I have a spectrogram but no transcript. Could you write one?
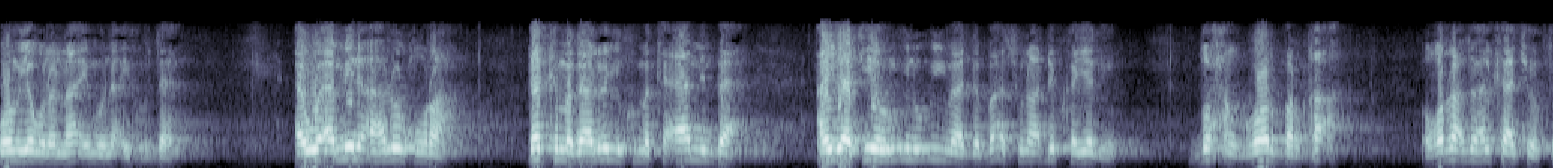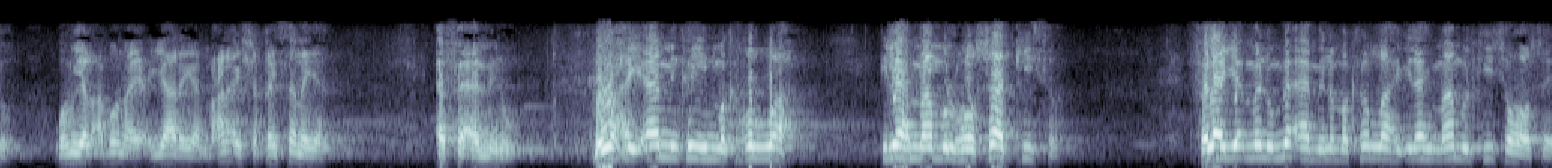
Wahum iyaguna naaimuuna ay hurdaan. Awa amina ahlulquraa dadka magaalooyinku ma ka aamin ba? An yaatiyahum inuu u yimaado basunaa dhibka yagii duxan goor barqa ah. Oo qoraxdu halkaa joogto wahum yalcabuuna ay ciyaarayaan macnaa ay shaqaysanayaan. Afa aaminuu ma waxay aamin ka yihiin makrallah? Ilaah maamul hoosaadkiisa. Falaa yamanu ma aamino makrallahi ilaahay maamulkiisa hoose.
